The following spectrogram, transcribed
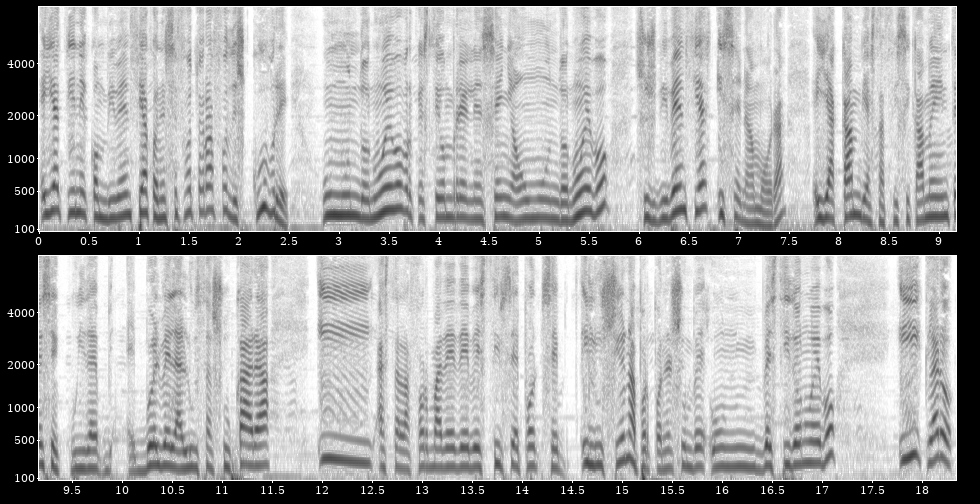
ella tiene convivencia con ese fotógrafo, descubre un mundo nuevo, porque este hombre le enseña un mundo nuevo, sus vivencias y se enamora. Ella cambia hasta físicamente, se cuida, eh, vuelve la luz a su cara y hasta la forma de, vestirse se ilusiona por ponerse un vestido nuevo y claro,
